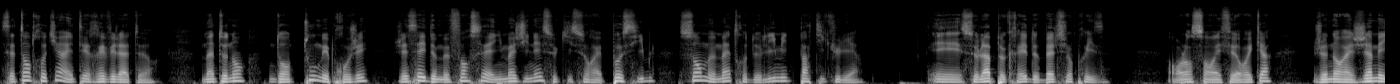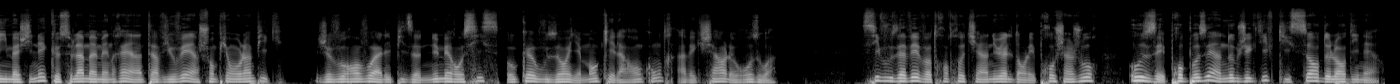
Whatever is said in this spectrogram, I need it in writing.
Cet entretien a été révélateur. Maintenant, dans tous mes projets, j'essaye de me forcer à imaginer ce qui serait possible sans me mettre de limites particulières. Et cela peut créer de belles surprises. En lançant Effet Eureka, je n'aurais jamais imaginé que cela m'amènerait à interviewer un champion olympique. Je vous renvoie à l'épisode numéro 6 au cas où vous auriez manqué la rencontre avec Charles Rosoy. Si vous avez votre entretien annuel dans les prochains jours, osez proposer un objectif qui sort de l'ordinaire.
